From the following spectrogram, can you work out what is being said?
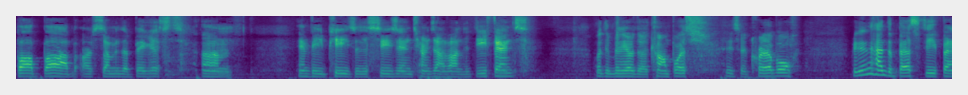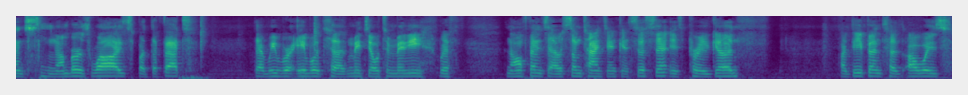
Bob Bob are some of the biggest um, MVPs of the season Turns out on the defense. What they've been able to accomplish is incredible. We didn't have the best defense numbers wise, but the fact that we were able to make the ultimate with an offense that was sometimes inconsistent is pretty good. Our defense has always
